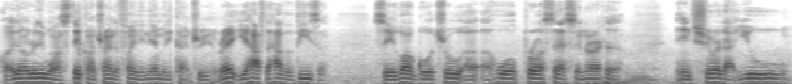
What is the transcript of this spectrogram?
Cause I don't really want to stick on trying to find the name of the country, right? You have to have a visa. So you gotta go through a, a whole process in order to ensure that you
